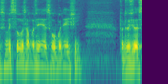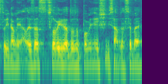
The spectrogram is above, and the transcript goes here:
smyslu samozřejmě svobodnější, protože stojí na mě. Ale zase člověk za to zodpovědnější sám za sebe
